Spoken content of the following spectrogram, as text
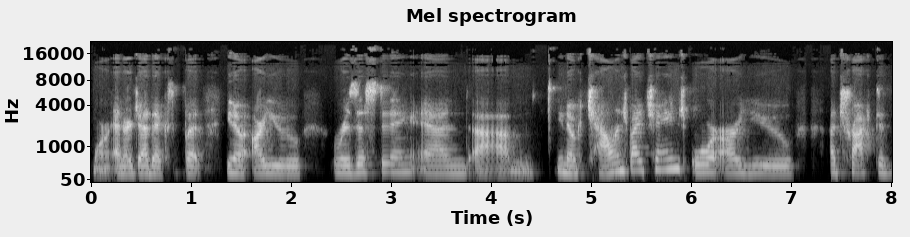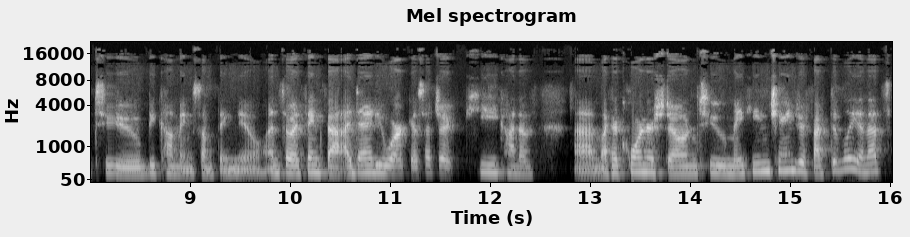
more energetics but you know are you resisting and um, you know challenged by change or are you attracted to becoming something new. And so I think that identity work is such a key kind of um, like a cornerstone to making change effectively. And that's,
